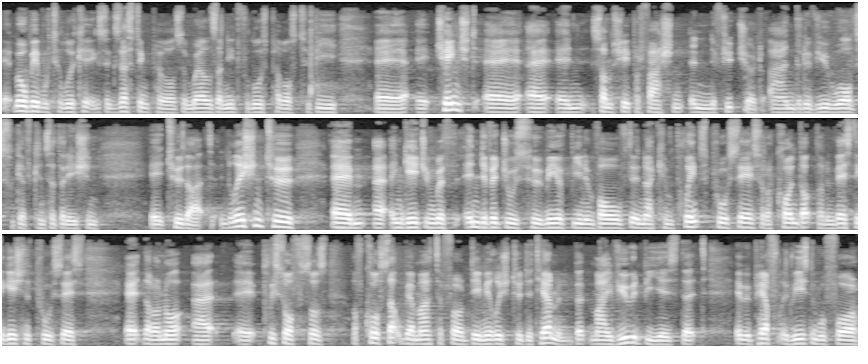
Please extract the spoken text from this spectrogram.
It will be able to look at its existing powers and well as a need for those powers to be uh, uh, changed uh, uh, in some shape or fashion in the future. And the review will obviously give consideration uh, uh, to that. In relation to um, uh, engaging with individuals who may have been involved in a complaints process or a conduct or investigations process uh, that are not uh, uh, police officers, of course that will be a matter for Dame Eilish to determine, but my view would be is that it would be perfectly reasonable for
